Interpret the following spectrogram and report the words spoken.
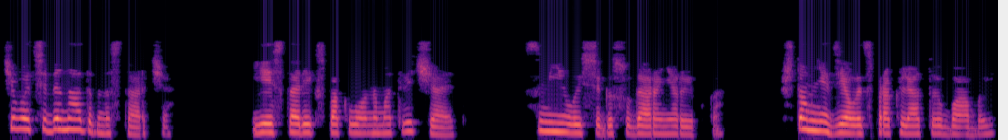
Чего тебе надобно, старче? Ей старик с поклоном отвечает. Смилуйся, государыня рыбка. Что мне делать с проклятую бабой?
